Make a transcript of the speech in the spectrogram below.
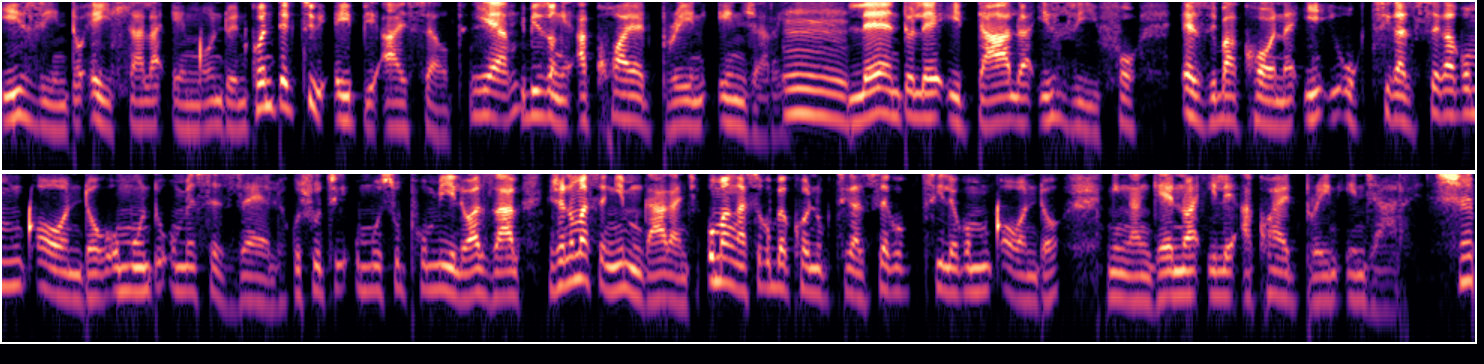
izinto ezihlala engqondweni. Konke kuthiwa ABI self. Yeah. ibizwa ngeacquired brain injury. Lento le idalwa izifo eziba khona i- i- ukuthikaziseka komqondo umuntu uma esezelwe kusho ukuthi uma usuphumile wazalwa. Ngisho noma sengimngaka nje uma ngase kube khona ukuthikaziseka okuthile komqondo ngingangenwa ile acquired brain injury. Sure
